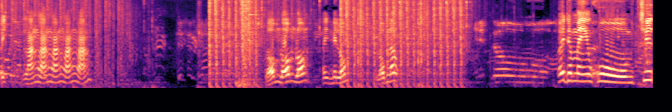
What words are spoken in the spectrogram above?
เฮ้ยหลังหลังหลังหลังหลังล้มล้มล้มเฮ้ยไม่ล้มล้มแล้วโดเฮ้ยทำไมโอ้โหชื่อ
